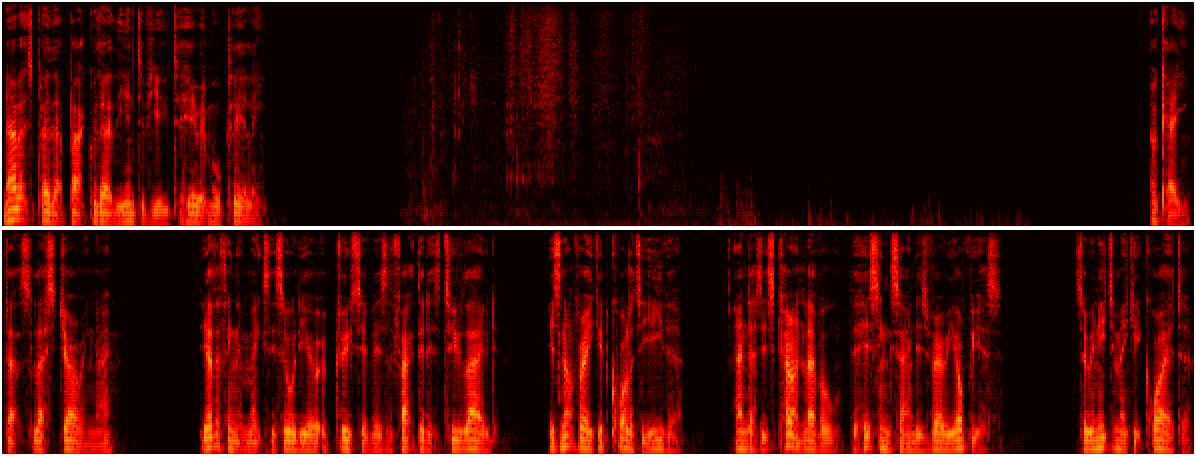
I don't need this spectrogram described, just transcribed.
Now let's play that back without the interview to hear it more clearly. Okay, that's less jarring now. The other thing that makes this audio obtrusive is the fact that it's too loud. It's not very good quality either, and at its current level, the hissing sound is very obvious. So we need to make it quieter.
